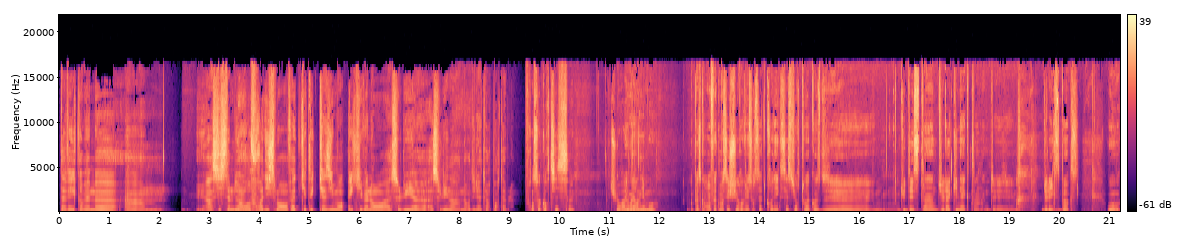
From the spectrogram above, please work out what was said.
t'avais quand même euh, un, un système de refroidissement en fait qui était quasiment équivalent à celui euh, à celui d'un ordinateur portable. François Courtis, tu auras le dernier mot. Parce qu'en fait, moi, si je suis revenu sur cette chronique, c'est surtout à cause de, euh, du destin de la Kinect, hein, de, de l'Xbox. Ou,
